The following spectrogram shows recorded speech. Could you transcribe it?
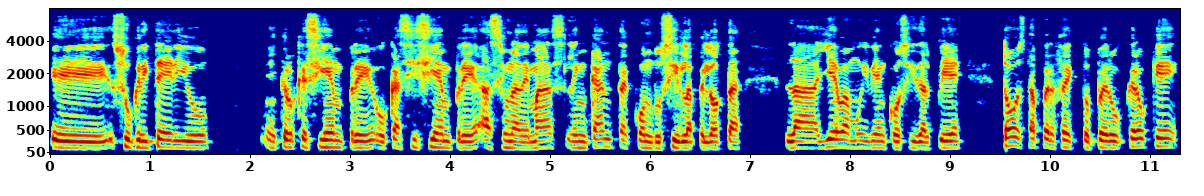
eh, su criterio. Eh, creo que siempre o casi siempre hace una de más. Le encanta conducir la pelota, la lleva muy bien cosida al pie. Todo está perfecto, pero creo que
